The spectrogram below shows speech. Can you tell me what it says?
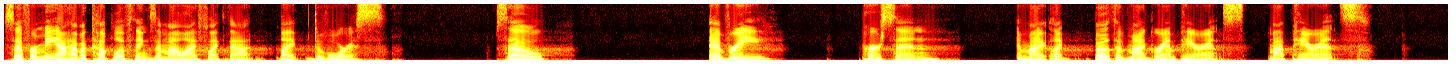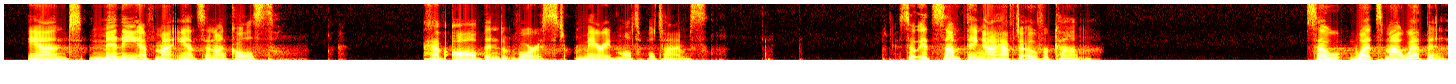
So for me, I have a couple of things in my life like that, like divorce. So every person in my, like both of my grandparents, my parents, and many of my aunts and uncles have all been divorced, married multiple times. So it's something I have to overcome. So, what's my weapon?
